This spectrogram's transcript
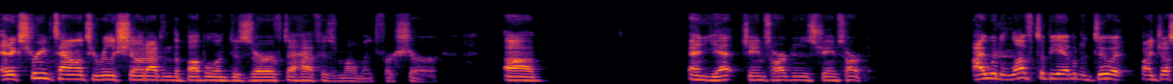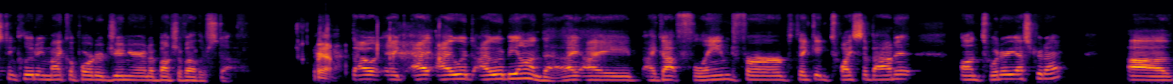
an extreme talent who really showed out in the bubble and deserved to have his moment for sure. Uh, and yet, James Harden is James Harden. I would love to be able to do it by just including Michael Porter Jr. and a bunch of other stuff. Yeah, that would, I, I would I would be on that. I, I I got flamed for thinking twice about it on Twitter yesterday. Uh,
